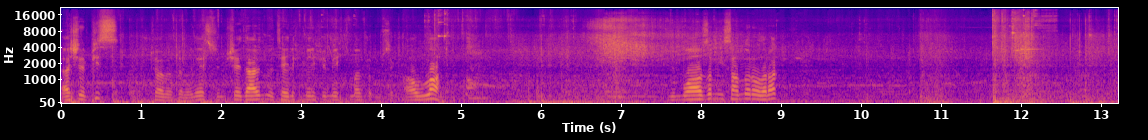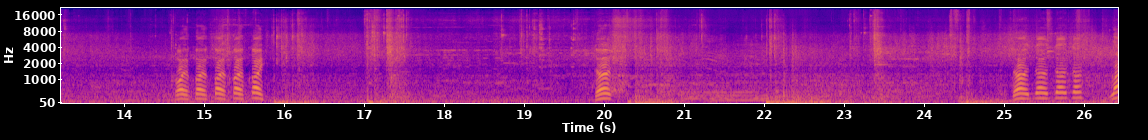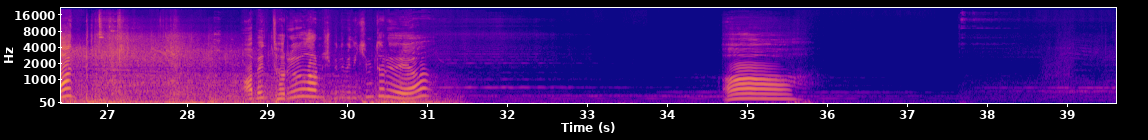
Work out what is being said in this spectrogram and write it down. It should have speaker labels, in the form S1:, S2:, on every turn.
S1: Ya şimdi pis. Tövbe tövbe. Neyse şimdi bir şey derdim de telif melif yeme ihtimali çok yüksek. Allah. Şimdi muazzam insanlar olarak Koy koy koy koy koy. Dön. Dön dön dön dön. Lan! Aa beni tarıyorlarmış. Beni beni kim tarıyor ya? Aa.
